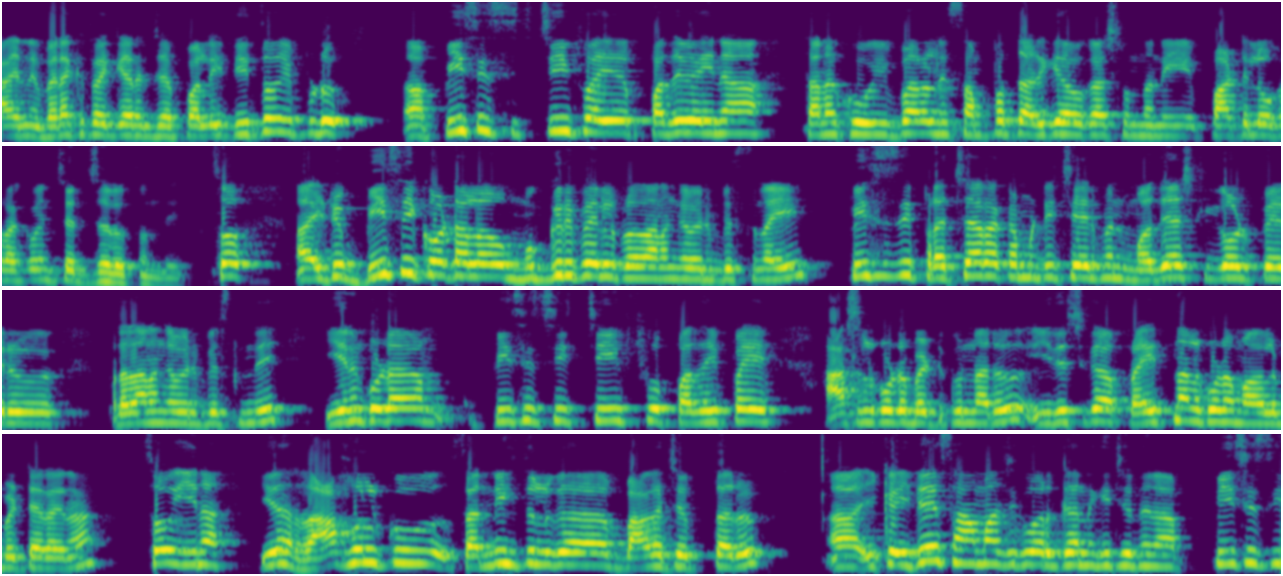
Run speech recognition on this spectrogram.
ఆయన వెనక్కి తగ్గారని చెప్పాలి. దీంతో ఇప్పుడు పీసీసీ చీఫ్ అయ్యే పదవి అయినా తనకు ఇవ్వాలని సంపత్ అడిగే అవకాశం ఉందని పార్టీలో ఒక రకమైన చర్చ జరుగుతుంది. సో ఇటు బీసీ కోటాలో ముగ్గురు పేర్లు ప్రధానంగా వినిపిస్తున్నాయి. పీసీసీ ప్రచార కమిటీ చైర్మన్ మధేష్కి గౌడ్ పేరు ప్రధానంగా వినిపిస్తుంది. ఈయన కూడా పీసీసీ చీఫ్ పదవిపై ఆశలు కూడా పెట్టుకున్నారు. ఈ దిశగా ప్రయత్నాలు కూడా మొదలుపెట్టారు ఆయన. సో ఈయన ఈయన రాహుల్కు సన్నిహితులుగా బాగా చెప్తారు. ఇక ఇదే సామాజిక వర్గానికి చెందిన PCC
